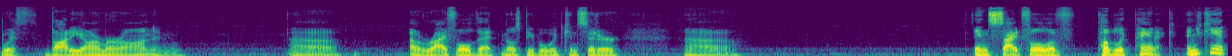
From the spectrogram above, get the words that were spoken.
with body armor on and uh, a rifle that most people would consider uh, insightful of public panic. And you can't.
